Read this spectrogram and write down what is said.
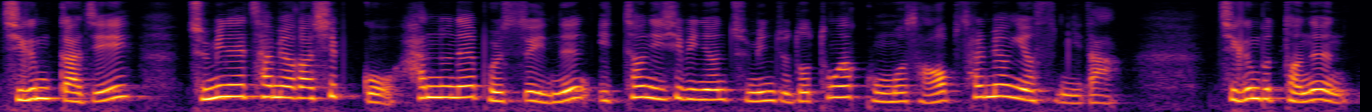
지금까지 주민의 참여가 쉽고 한눈에 볼 수 있는 2022년 주민주도 통합 공모사업 설명이었습니다. 지금부터는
